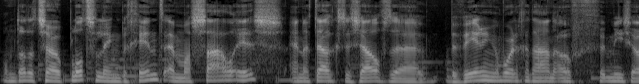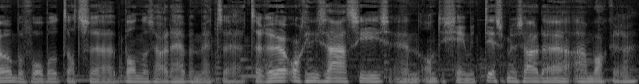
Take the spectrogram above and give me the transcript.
Omdat het zo plotseling begint en massaal is. En er telkens dezelfde beweringen worden gedaan over Femiso. Bijvoorbeeld dat ze banden zouden hebben met uh, terreurorganisaties. En antisemitisme zouden aanwakkeren.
